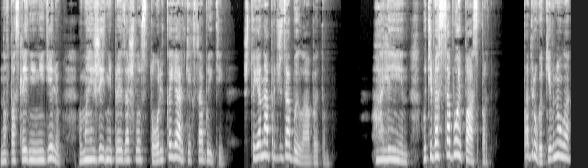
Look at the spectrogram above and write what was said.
Но в последнюю неделю в моей жизни произошло столько ярких событий, что я напрочь забыла об этом. «Алин, у тебя с собой паспорт!» Подруга кивнула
